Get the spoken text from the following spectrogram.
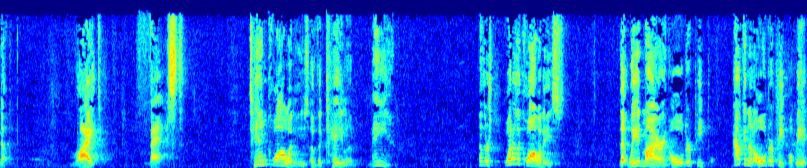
No. Right fast. Ten qualities of the Caleb man. Now, there's one of the qualities that we admire in older people. How can an older people be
